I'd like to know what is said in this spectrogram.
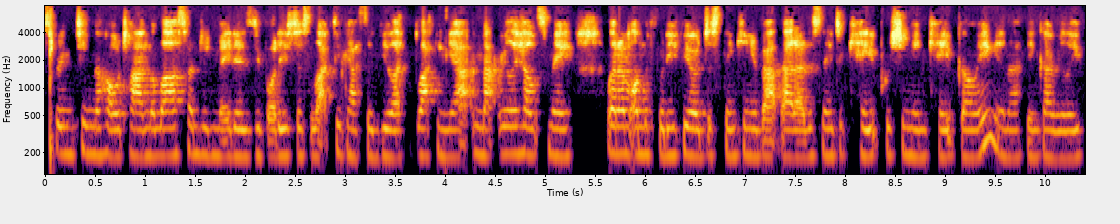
sprinting the whole time. The last hundred meters, your body's just lactic acid. You're like blacking out, and that really helps me when I'm on the footy field. Just thinking about that, I just need to keep pushing and keep going, and I think I really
